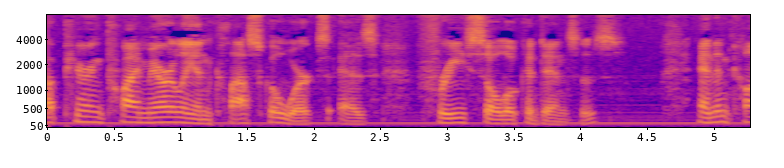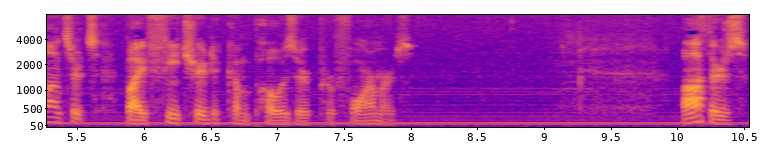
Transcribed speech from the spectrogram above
appearing primarily in classical works as free solo cadenzas and in concerts by featured composer performers. Authors,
